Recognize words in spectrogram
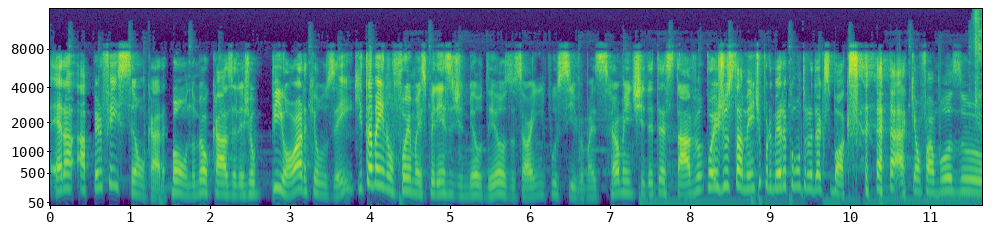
era a perfeição, cara. Bom, no meu caso, ele é o pior que eu usei, que também não foi uma experiência de, meu Deus do céu, é impossível, mas realmente detestável, foi justamente o primeiro controle do Xbox, que é o famoso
